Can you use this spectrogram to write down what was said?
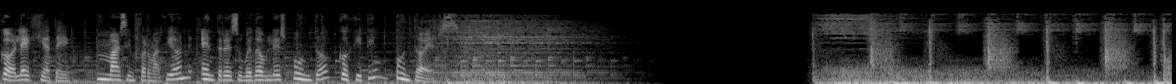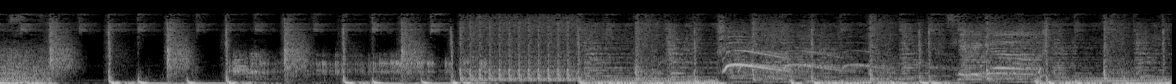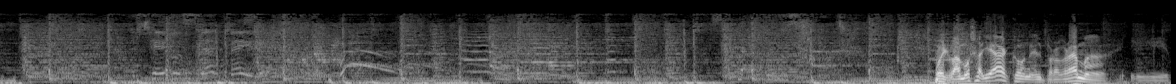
Colégiate. Más información en www.cogitim.es. Pues vamos allá con el programa y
